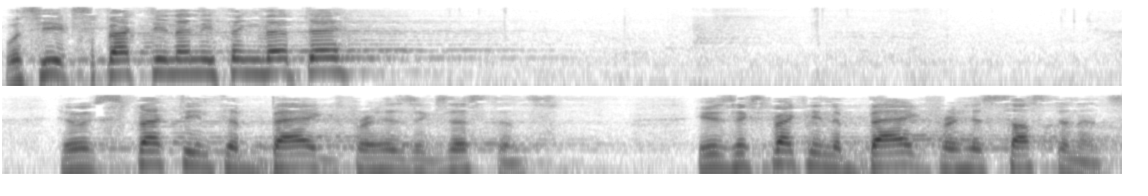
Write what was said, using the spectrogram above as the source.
Was he expecting anything that day? He was expecting to beg for his existence. He was expecting to beg for his sustenance.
